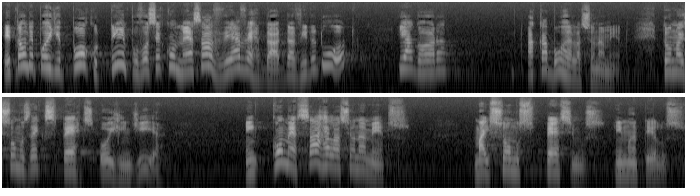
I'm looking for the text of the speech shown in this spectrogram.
Então, depois de pouco tempo, você começa a ver a verdade da vida do outro. E agora acabou o relacionamento. Então nós somos expertos hoje em dia em começar relacionamentos, mas somos péssimos em mantê-los.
